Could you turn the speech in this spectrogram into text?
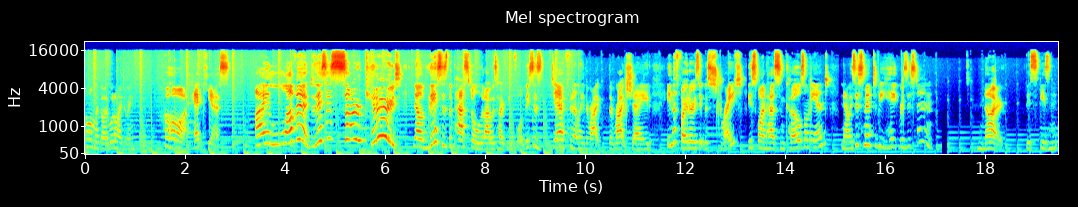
Oh my god, what am I doing? Oh, heck yes. I love it! This is so cute! Now this is the pastel that I was hoping for. This is definitely the right, the right shade. In the photos, it was straight. This one has some curls on the end. Now, is this meant to be heat resistant? No, this isn't,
